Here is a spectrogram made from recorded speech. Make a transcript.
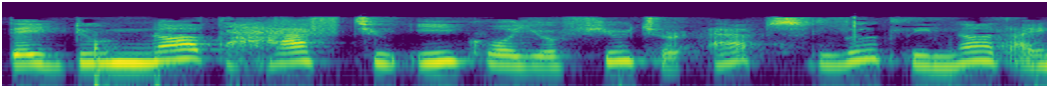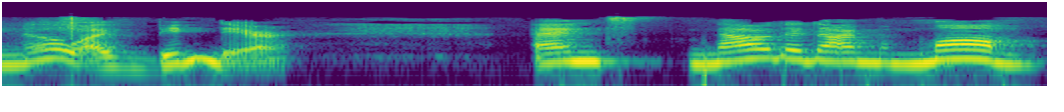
they do not have to equal your future. Absolutely not. I know. I've been there. And now that i'm a mom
